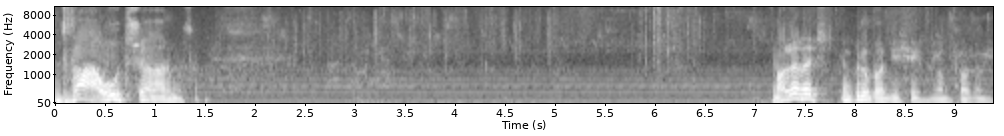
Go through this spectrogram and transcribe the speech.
Dwa, u, trzy alarmy są. Może być grubo dzisiaj, wam powiem.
